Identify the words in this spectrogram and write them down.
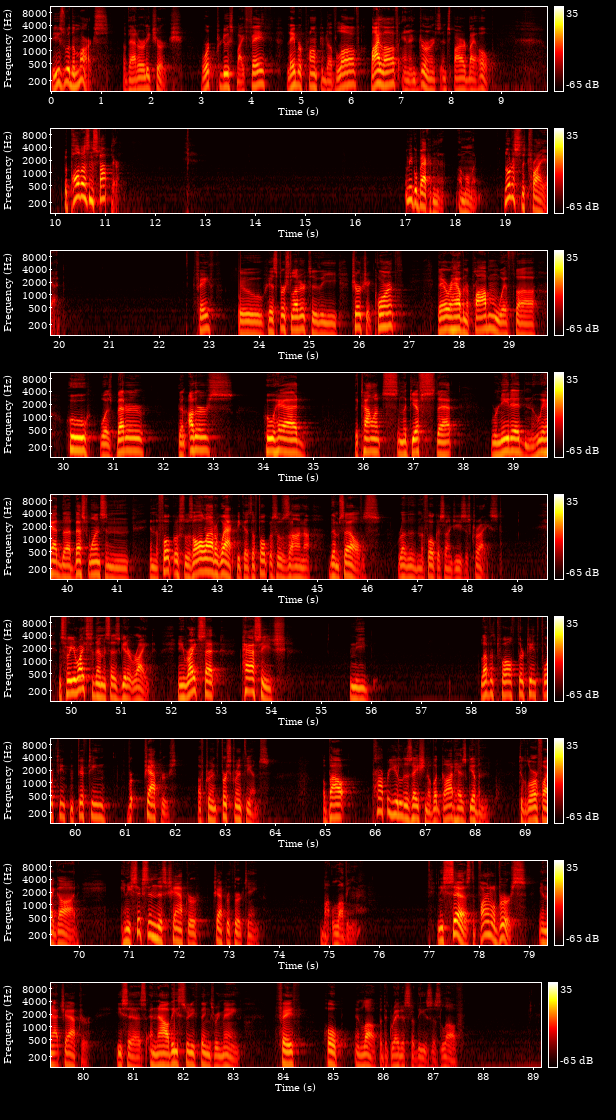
These were the marks of that early church work produced by faith, labor prompted of love, by love, and endurance inspired by hope. But Paul doesn't stop there. Let me go back a minute, a moment. Notice the triad faith, to his first letter to the church at Corinth. They were having a problem with uh, who was better than others, who had the talents and the gifts that were needed, and who had the best ones, and, and the focus was all out of whack because the focus was on uh, themselves rather than the focus on Jesus Christ. And so he writes to them and says, Get it right. And he writes that passage in the 11th, 12th, 13th, 14th, and 15th chapters of 1 Corinthians about proper utilization of what God has given to glorify God. And he sticks in this chapter, chapter 13, about loving. And he says, the final verse in that chapter, he says, And now these three things remain faith, hope, and love, but the greatest of these is love.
